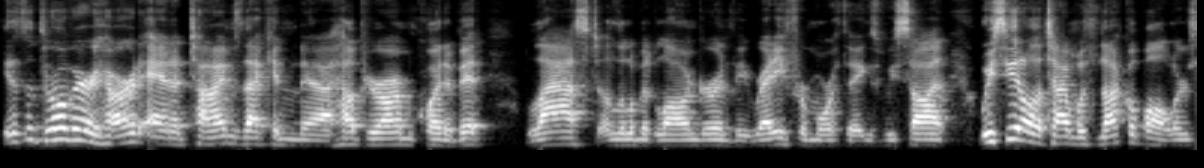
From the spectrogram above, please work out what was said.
He doesn't throw very hard, and at times that can uh, help your arm quite a bit last a little bit longer and be ready for more things. We saw it. We see it all the time with knuckleballers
